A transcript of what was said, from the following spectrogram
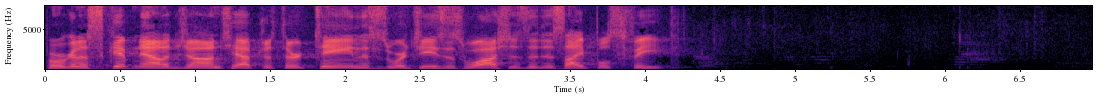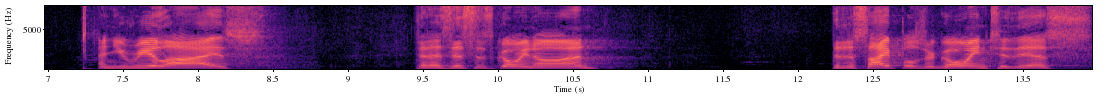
But we're going to skip now to John chapter 13. This is where Jesus washes the disciples' feet. And you realize that as this is going on, the disciples are going to this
